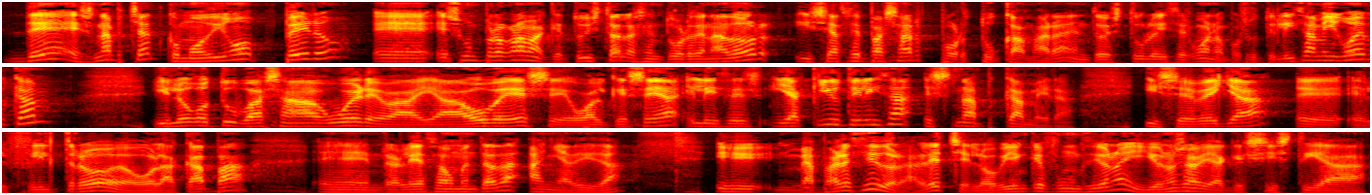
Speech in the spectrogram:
de Snapchat, como digo, pero eh, es un programa que tú instalas en tu ordenador y se hace pasar por tu cámara. Entonces tú le dices, bueno, pues utiliza mi webcam y luego tú vas a Whereby, a OBS o al que sea y le dices, y aquí utiliza Snap Camera. Y se ve ya eh, el filtro o la capa eh, en realidad aumentada añadida. Y me ha parecido la leche, lo bien que funciona y yo no sabía que existía,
